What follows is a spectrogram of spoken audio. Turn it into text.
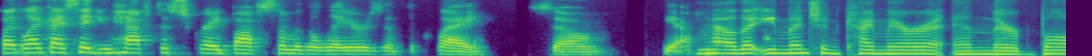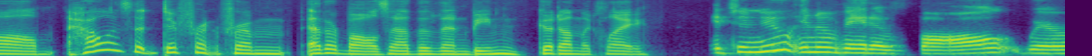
But like I said, you have to scrape off some of the layers of the clay. So yeah. Now that you mentioned Kymera and their ball, how is it different from other balls other than being good on the clay? It's a new innovative ball where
